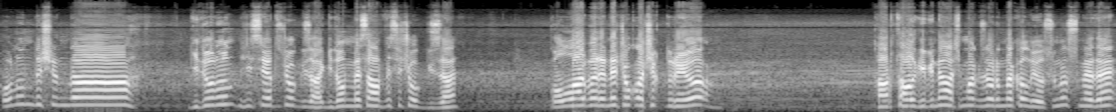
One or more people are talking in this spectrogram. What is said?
Onun dışında Gidon'un hissiyatı çok güzel. Gidon mesafesi çok güzel. Kollar böyle ne çok açık duruyor. Kartal gibi ne açmak zorunda kalıyorsunuz ne de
